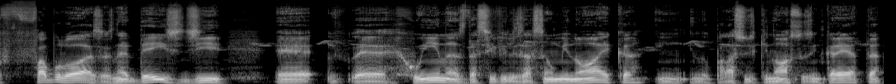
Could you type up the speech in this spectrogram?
fabulosas, né? Desde é, é, ruínas da civilização minoica, em, no Palácio de Quinossos, em Creta,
